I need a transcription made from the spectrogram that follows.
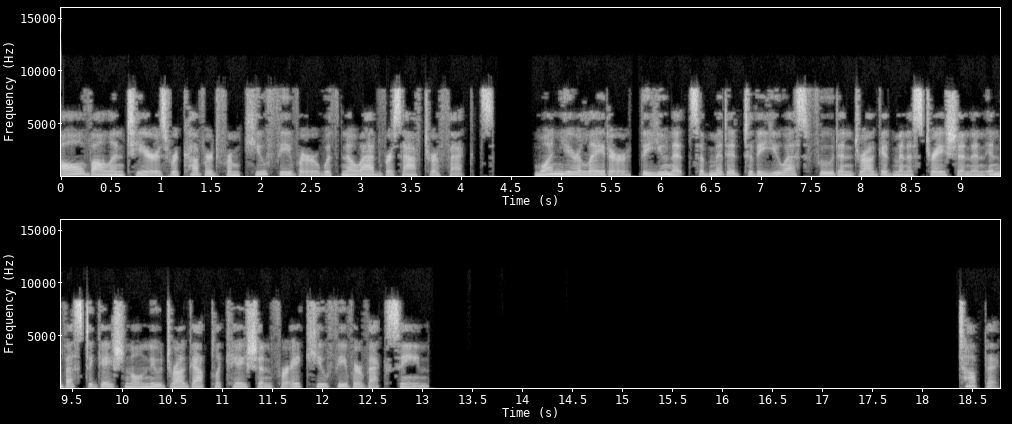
All volunteers recovered from Q fever with no adverse aftereffects. One year later, the unit submitted to the U.S. Food and Drug Administration an investigational new drug application for a Q fever vaccine. Topic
